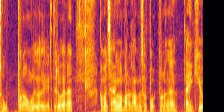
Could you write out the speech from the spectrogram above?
சூப்பராக உங்களுக்காக எடுத்துகிட்டு வரேன். நம்ம சேனலை மறக்காமல் சப்போர்ட் பண்ணுங்கள் தேங்க்யூ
